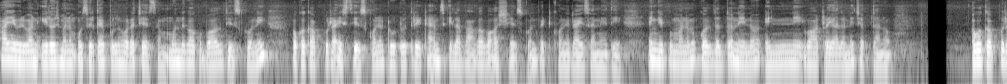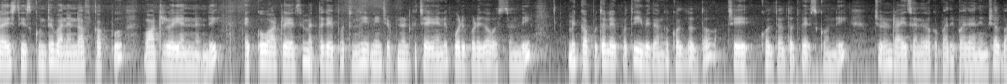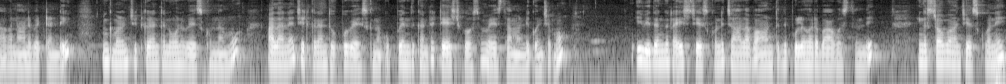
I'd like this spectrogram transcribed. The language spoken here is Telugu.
హాయ్ ఎవ్రీవన్ ఈరోజు మనం ఉసిరికాయ పులిహోర చేస్తాం ముందుగా ఒక బౌల్ తీసుకొని ఒక కప్పు రైస్ తీసుకొని టూ టు త్రీ టైమ్స్ ఇలా బాగా వాష్ చేసుకొని పెట్టుకొని రైస్ అనేది. ఇంక ఇప్పుడు మనము కొలతలతో నేను ఎన్ని వాటర్ వేయాలని చెప్తాను. ఒక కప్పు రైస్ తీసుకుంటే one and half cup water వేయండి ఎక్కువ వాటర్ వేసి మెత్తగా అయిపోతుంది. నేను చెప్పినట్టుగా చేయండి పొడి పొడిగా వస్తుంది. మీకు కప్పుతో లేకపోతే ఈ విధంగా కొలతలతో చే కొలతలతో వేసుకోండి. చూడండి రైస్ అనేది ఒక పది పదిహేను నిమిషాలు బాగా నానబెట్టండి. ఇంక మనం చిట్కరంత నూనె వేసుకున్నాము. అలానే చిట్కరంత ఉప్పు వేసుకున్నాం. ఉప్పు ఎందుకంటే టేస్ట్ కోసం వేస్తామండి కొంచెము. ఈ విధంగా రైస్ చేసుకోండి చాలా బాగుంటుంది పులిహోర బాగా వస్తుంది. ఇంకా స్టవ్ ఆన్ చేసుకొని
